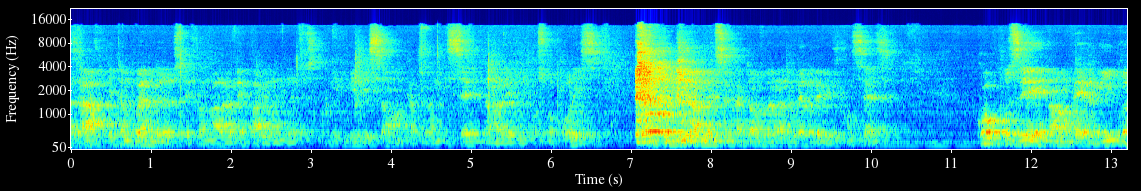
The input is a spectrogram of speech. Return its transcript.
hasard, est un poème de Stéphane Mallarmé paru en 1897 dans la revue Cosmopolis publié en 1914 dans la Nouvelle Revue française. Composé en vers libre,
